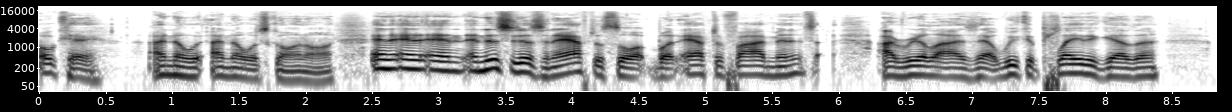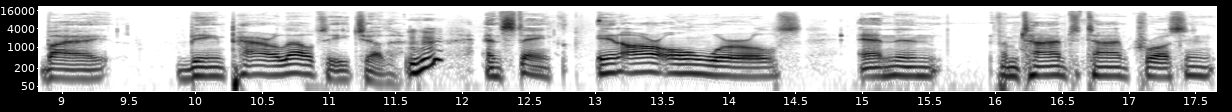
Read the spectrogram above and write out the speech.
"Okay, I know, I know what's going on." And and and and this is just an afterthought. But after five minutes, I realized that we could play together by being parallel to each other and staying in our own worlds, and then from time to time crossing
